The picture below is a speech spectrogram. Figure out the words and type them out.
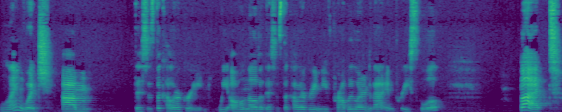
Language. Um, this is the color green. We all know that this is the color green. You've probably learned that in preschool. But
